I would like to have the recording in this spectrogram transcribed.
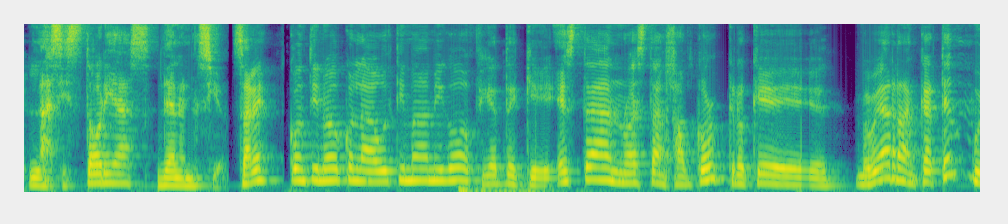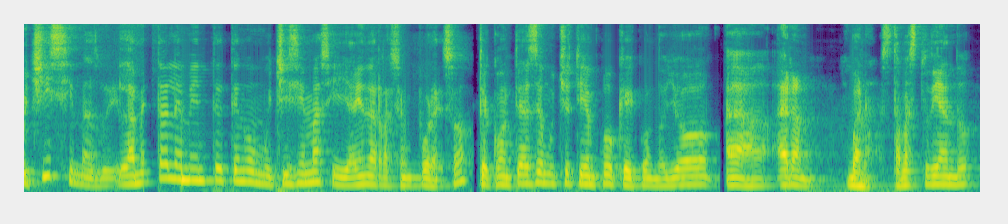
las historias de la nación. ¿Sale? Continúo con la última, amigo. Fíjate que esta no es tan hardcore. Creo que me voy a arrancar. Tengo muchísimas, güey. Lamentablemente tengo muchísimas y hay una razón por eso. Te conté hace mucho tiempo que cuando yo uh, era, bueno, estaba estudiando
